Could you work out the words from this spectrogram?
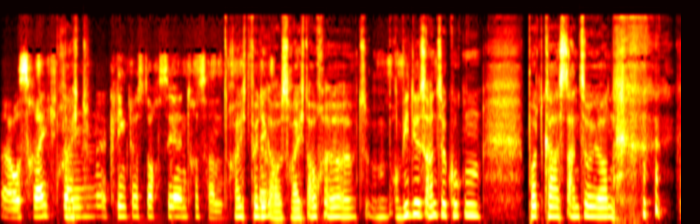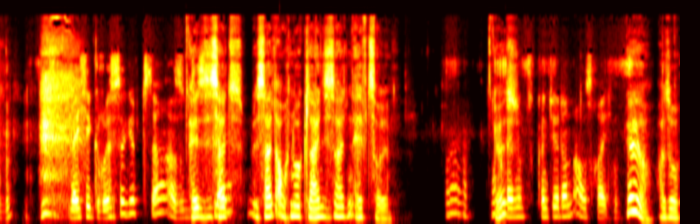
ausreicht, Reicht. dann äh, klingt das doch sehr interessant. reicht völlig Ja. aus. Reicht auch, äh, um Videos anzugucken, Podcast anzuhören. Welche Größe gibt's da? Also Es ist halt, ist halt auch nur klein, es ist halt ein 11 Zoll. Ah, okay, es- das könnte ja dann ausreichen. Ja, ja, also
